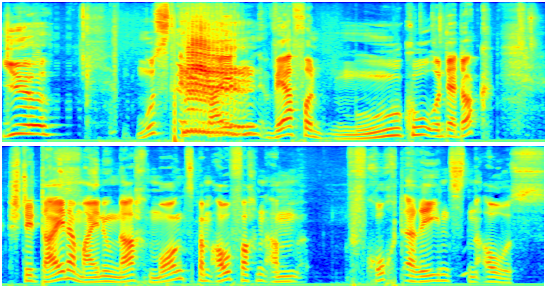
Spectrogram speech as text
Yeah. Musst entscheiden, wer von Muku und der Doc steht deiner Meinung nach morgens beim Aufwachen am fruchterregendsten aus.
